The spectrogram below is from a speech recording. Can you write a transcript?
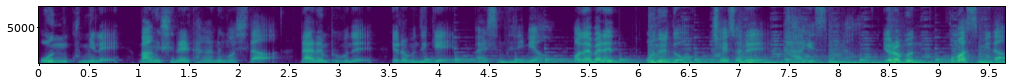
온 국민의 망신을 당하는 것이다. 라는 부분을 여러분들께 말씀드리며 어날바는 오늘도 최선을 다하겠습니다. 여러분 고맙습니다.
